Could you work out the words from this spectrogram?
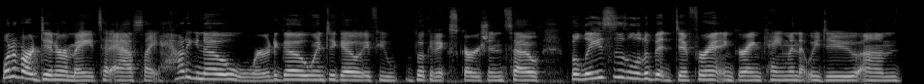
one of our dinner mates had asked like, how do you know where to go, when to go if you book an excursion? So Belize is a little bit different in Grand Cayman that we do. Um,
